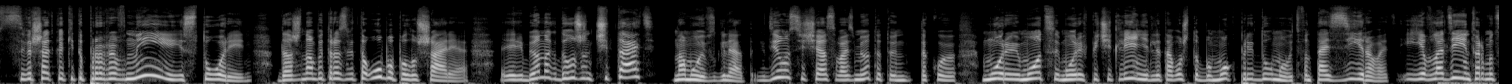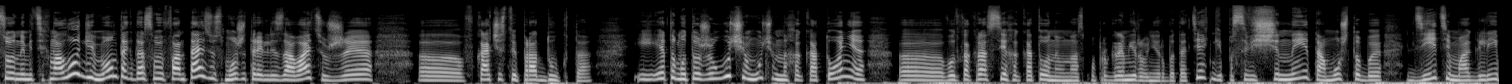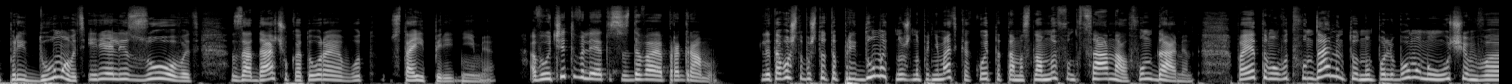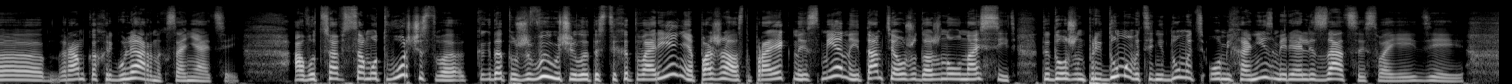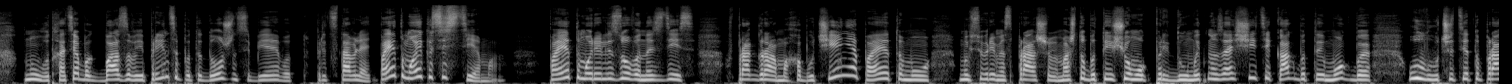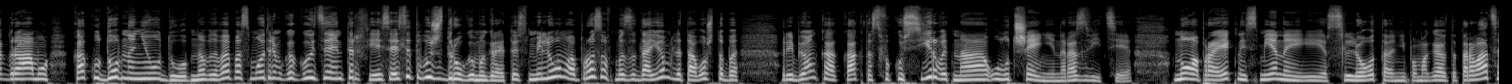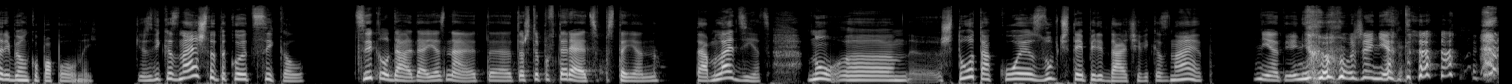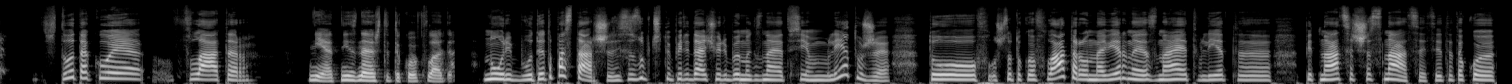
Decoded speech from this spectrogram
совершать какие-то прорывные истории, должна быть развита оба полушария. Ребенок должен читать на мой взгляд. Где он сейчас возьмет это такое море эмоций, море впечатлений для того, чтобы мог придумывать, фантазировать. И владея информационными технологиями, он тогда свою фантазию сможет реализовать уже э, в качестве продукта. И это мы тоже учим, учим на хакатоне. Э, вот как раз все хакатоны у нас по программированию робототехники посвящены тому, чтобы дети могли придумывать и реализовывать задачу, которая вот стоит перед ними. А вы учитывали это, создавая программу? Для того, чтобы что-то придумать, нужно понимать какой-то там основной функционал, фундамент. Поэтому вот фундаменту, ну, по-любому мы учим в э, рамках регулярных занятий. А вот само творчество, когда ты уже выучил это стихотворение, пожалуйста, проектные смены, и там тебя уже должно уносить. Ты должен придумывать и не думать о механизме реализации своей идеи. Ну, вот хотя бы базовые принципы ты должен себе вот представлять. Поэтому экосистема. Поэтому реализовано здесь в программах обучения, поэтому мы все время спрашиваем, а что бы ты еще мог придумать на защите, как бы ты мог бы улучшить эту программу, как удобно, неудобно, давай посмотрим, какой у тебя интерфейс, а если ты будешь с другом играть. То есть миллион вопросов мы задаем для того, чтобы ребенка как-то сфокусировать на улучшении, на развитии. Ну а проектные смены и слет, они помогают оторваться ребенку по полной. Вика, знаешь, что такое цикл? Цикл, да, да, я знаю. Это то, что повторяется постоянно. Да, молодец. Ну, э, что такое зубчатая передача? Вика знает? Нет, я не, уже нет. Что такое флаттер? Нет, не знаю, что такое флаттер. Ну, вот это постарше. Если зубчатую передачу ребенок знает в 7 лет уже, то что такое флаттер, он, наверное, знает в лет 15-16. Э, это такое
